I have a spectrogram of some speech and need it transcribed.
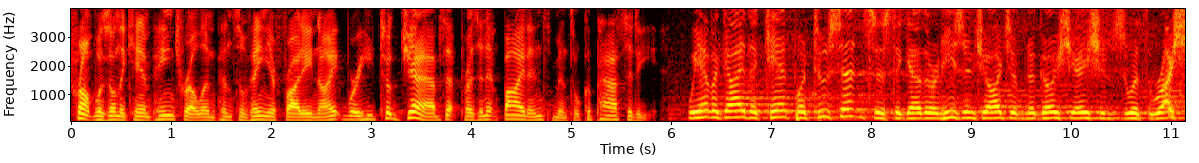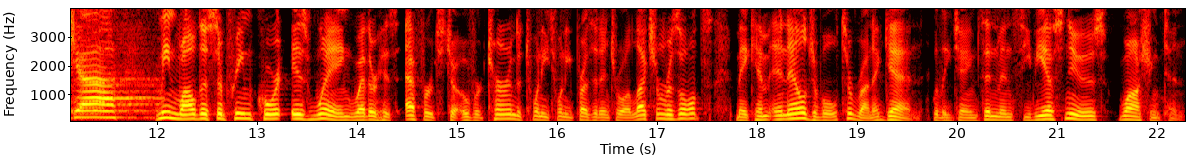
Trump was on the campaign trail in Pennsylvania Friday night where he took jabs at President Biden's mental capacity. We have a guy that can't put two sentences together, and he's in charge of negotiations with Russia, Meanwhile, the Supreme Court is weighing whether his efforts to overturn the 2020 presidential election results make him ineligible to run again. Willie James Inman, CBS News, Washington.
